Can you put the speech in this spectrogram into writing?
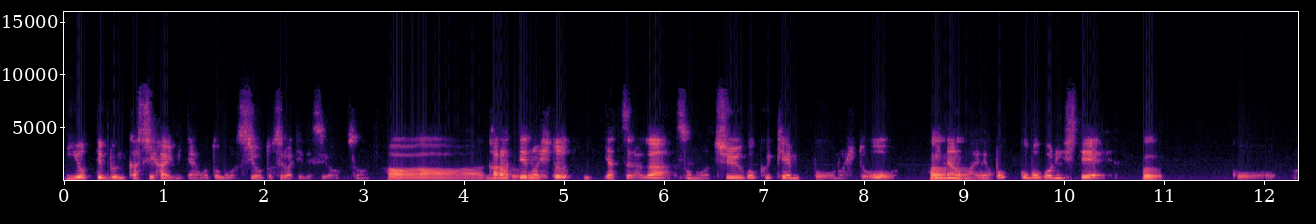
によって文化支配みたいなこともしようとするわけですよ。その空手の人、やつらが、その中国憲法の人をみんなの前でボッコボコにして、うん。こう、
